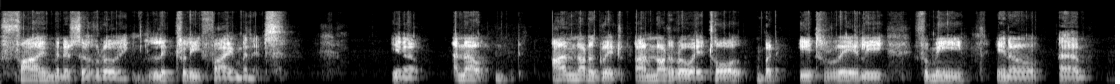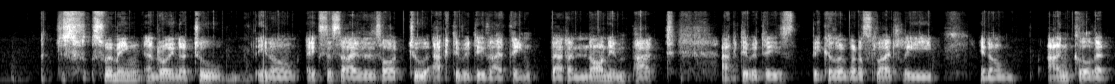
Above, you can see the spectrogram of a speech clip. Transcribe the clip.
five minutes of rowing, literally five minutes. You know, and now I'm not a great, I'm not a rower at all, but it really, for me, you know, um, swimming and rowing are two you know exercises or two activities i think that are non-impact activities because i've got a slightly you know ankle that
